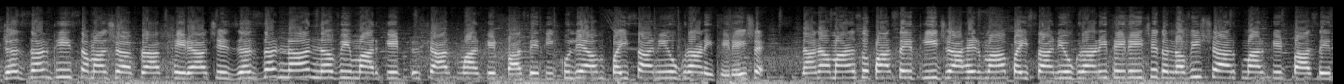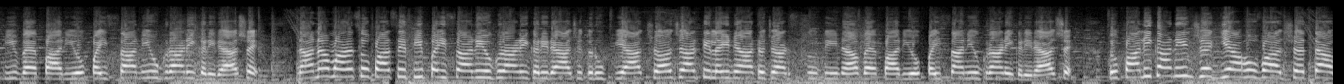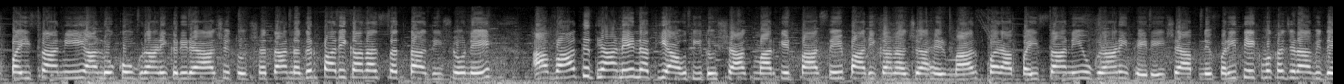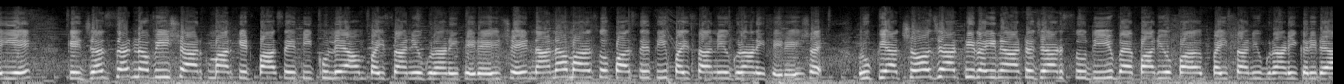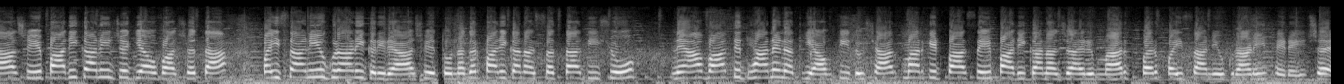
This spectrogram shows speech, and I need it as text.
જસદણથી સમાચાર પ્રાપ્ત થઈ રહ્યા છે જસદણના નવી માર્કેટ શાર્ક માર્કેટ પાસેથી ખુલ્લેઆમ પૈસાની ઉઘરાણી થઈ રહી છે નાના માણસો પાસેથી જાહેરમાં પૈસાની ઉઘરાણી થઈ રહી છે તો નવી શાર્ક માર્કેટ પાસેથી વેપારીઓ પૈસાની ઉઘરાણી કરી રહ્યા છે નાના માણસો પાસેથી પૈસાની ઉઘરાણી કરી રહ્યા છે તો રૂપિયા છ હજારથી લઈને આઠ હજાર સુધીના વેપારીઓ પૈસાની ઉઘરાણી કરી રહ્યા છે. તો પાલિકાની જગ્યા હોવા છતાં પૈસાની આ લોકો ઉઘરાણી કરી રહ્યા છે. તો છતાં નગરપાલિકાના સત્તાધીશોને આ વાત ધ્યાને નથી આવતી. તો શાક માર્કેટ પાસે પાલિકાના જાહેર માર્ગ પર આ પૈસાની ઉઘરાણી થઈ રહી છે. આપને ફરીથી એક વખત જણાવી દઈએ કે જસદણ નવી શાર્ક માર્કેટ પાસેથી ખુલ્લેઆમ પૈસાની ઉઘરાણી થઈ રહી છે નાના માણસો પાસેથી પૈસાની ઉઘરાણી થઈ રહી છે રૂપિયા છ હજાર થી લઈને આઠ હજાર સુધી વેપારીઓ પા- પૈસાની ઉઘરાણી કરી રહ્યા છે પાલિકાની જગ્યા હોવા છતાં પૈસાની ઉઘરાણી કરી રહ્યા છે તો નગરપાલિકાના સત્તાધીશો ને આ વાત ધ્યાને નથી આવતી તો શાર્ક માર્કેટ પાસે પાલિકાના જાહેર માર્ગ પર પૈસાની ઉઘરાણી થઈ રહી છે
